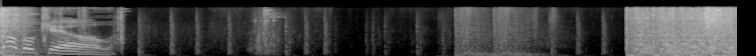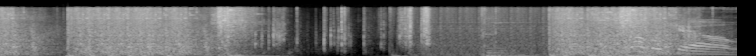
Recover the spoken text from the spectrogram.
Double kill. Double kill.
